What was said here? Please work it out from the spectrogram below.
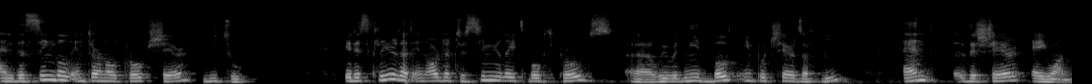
and the single internal probe share B2. It is clear that in order to simulate both probes, uh, we would need both input shares of B and the share A1.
